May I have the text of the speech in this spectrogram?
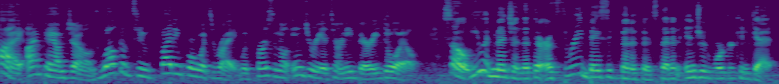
Hi, I'm Pam Jones. Welcome to Fighting for What's Right with personal injury attorney Barry Doyle. So, you had mentioned that there are three basic benefits that an injured worker can get.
